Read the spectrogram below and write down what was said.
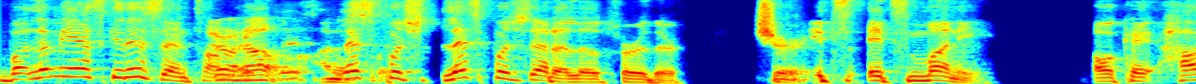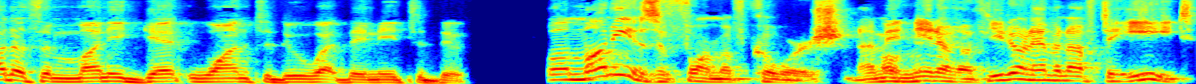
But let me ask you this then, Thom. I don't know. Let's, let's push. Let's push that a little further. Sure. It's it's money okay, how does the money get one to do what they need to do? Well, money is a form of coercion. I mean, okay. you know, if you don't have enough to eat,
